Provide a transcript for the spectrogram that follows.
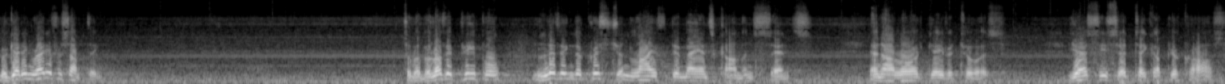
We're getting ready for something. So, my beloved people, living the Christian life demands common sense, and our Lord gave it to us. Yes, he said, take up your cross.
